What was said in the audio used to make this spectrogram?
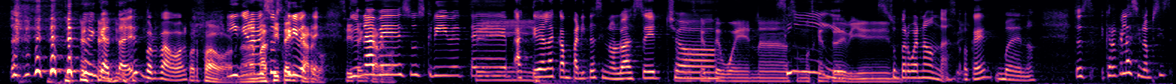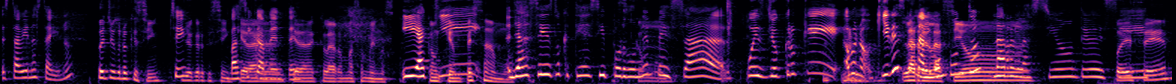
Me encanta, ¿eh? Por favor. Por favor, Y de nada una vez suscríbete. sí de una vez suscríbete, activa la campanita si no lo has hecho. Somos gente buena, somos gente de bien. Súper buena onda. ¿ok? Bueno. Entonces, creo que la sinopsis está bien hasta ahí, ¿no? Pues yo creo que sí. Sí, yo creo que sí. básicamente. Queda, queda claro más o menos. Y aquí. ¿Con qué empezamos? Ya sé, es lo que te iba a decir. ¿Por Es dónde como- empezar? Pues yo creo que. Ah, bueno, ¿quieres en algún punto? La relación, te iba a decir. Puede ser.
